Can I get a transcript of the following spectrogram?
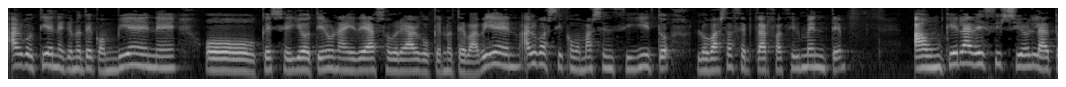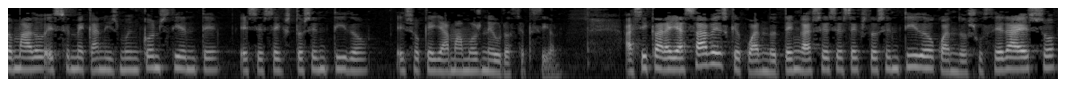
algo tiene que no te conviene o qué sé yo, tiene una idea sobre algo que no te va bien, algo así como más sencillito, lo vas a aceptar fácilmente, aunque la decisión la ha tomado ese mecanismo inconsciente, ese sexto sentido, eso que llamamos neurocepción. Así que ahora ya sabes que cuando tengas ese sexto sentido, cuando suceda eso,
